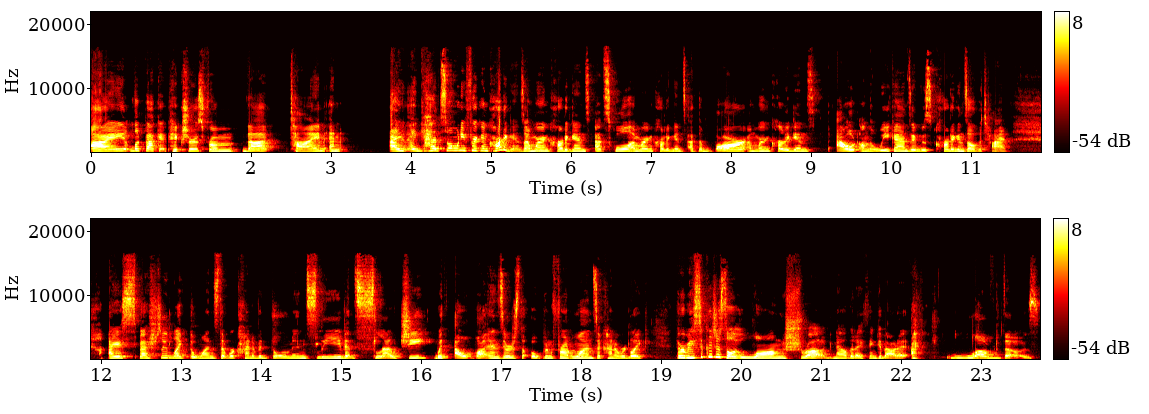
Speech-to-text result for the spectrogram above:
I look back at pictures from that time and I, I, had so many freaking cardigans. I'm wearing cardigans at school, I'm wearing cardigans at the bar, I'm wearing cardigans out on the weekends. It was cardigans all the time. I especially like the ones that were kind of a dolman sleeve and slouchy without buttons. There's the open front ones that kind of were like, they were basically just a long shrug now that I think about it. I loved those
